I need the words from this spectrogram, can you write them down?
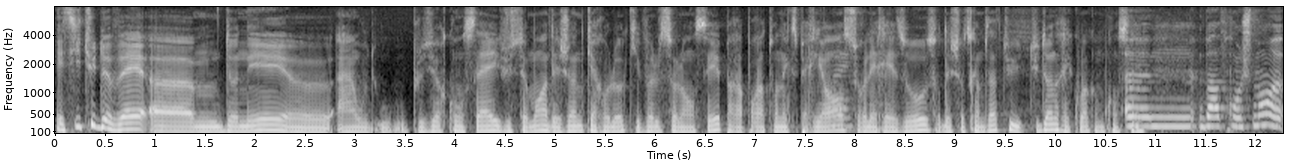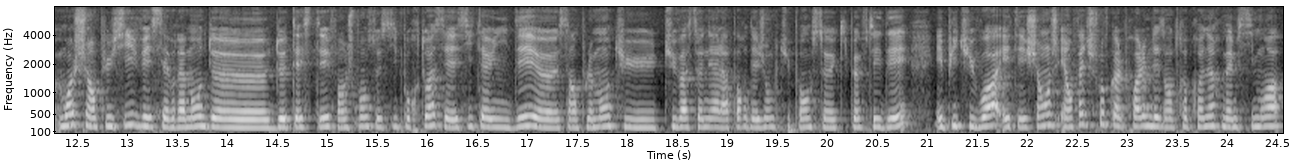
Et si tu devais donner un ou, ou plusieurs conseils justement à des jeunes Carolo qui veulent se lancer par rapport à ton expérience Ouais. sur les réseaux, sur des choses comme ça, tu, tu donnerais quoi comme conseil? Euh, bah franchement, euh, moi je suis impulsive et c'est vraiment de, de tester. Enfin, je pense aussi pour toi, c'est si tu as une idée, euh, simplement tu, tu vas sonner à la porte des gens que tu penses qui peuvent t'aider et puis tu vois et t'échanges. Et en fait, je trouve que le problème des entrepreneurs, même si moi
